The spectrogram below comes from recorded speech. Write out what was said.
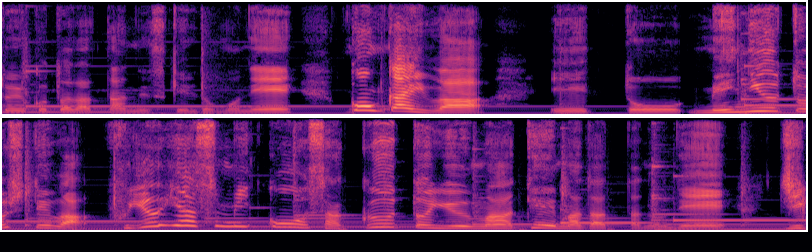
ということだったんですけれどもね。今回はえーと、メニューとしては冬休み工作という、まあ、テーマだったのでじっ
